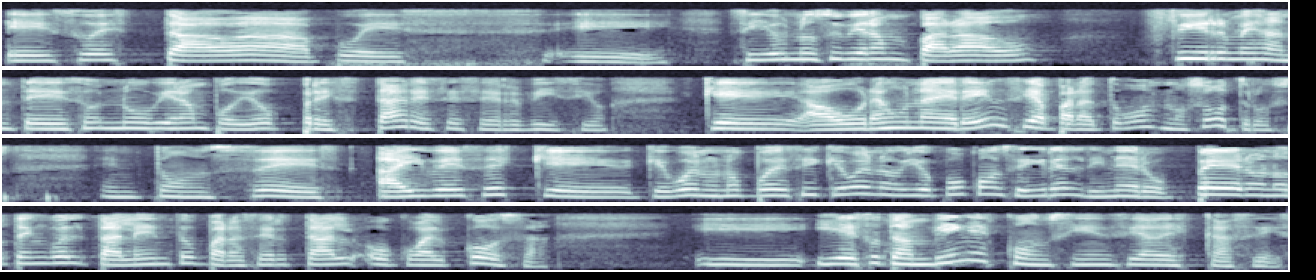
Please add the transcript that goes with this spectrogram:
eso estaba pues eh, si ellos no se hubieran parado firmes ante eso, no hubieran podido prestar ese servicio, que ahora es una herencia para todos nosotros. Entonces, hay veces que, que, bueno, uno puede decir que, bueno, yo puedo conseguir el dinero, pero no tengo el talento para hacer tal o cual cosa. Y, y eso también es conciencia de escasez,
